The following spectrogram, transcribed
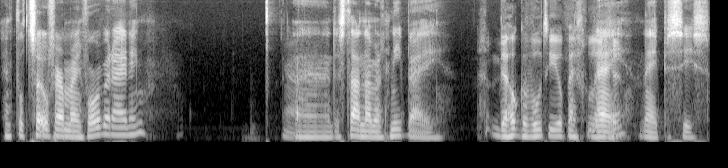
En tot zover mijn voorbereiding. Ja. Eh, er staat namelijk niet bij Welke woed hij op heeft gelegen. Nee, nee, precies.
